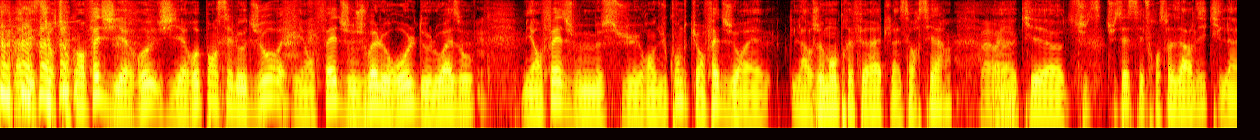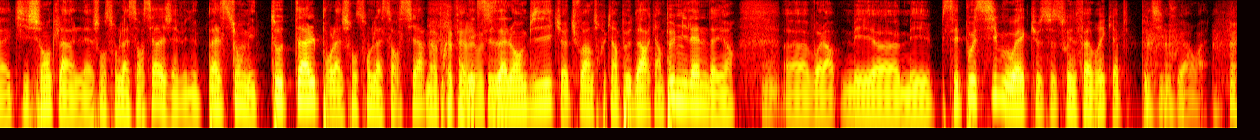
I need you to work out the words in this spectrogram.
Non, mais surtout qu'en fait, j'y ai, re- j'y ai repensé l'autre jour et en fait, je jouais le rôle de l'oiseau. Mais en fait, je me suis rendu compte qu'en fait, j'aurais largement préféré être la sorcière. Bah euh, qui est, tu, tu sais, c'est Françoise Hardy qui, la, qui chante la, la chanson de la sorcière et j'avais une passion mais totale pour la chanson de la sorcière. Ma préférée avec aussi. ses alambics, tu vois, un truc un peu dark, un peu Mylène d'ailleurs. Mm. Voilà. Mais, mais c'est possible, ouais, que ce soit une fabrique à petits couverts, ouais.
